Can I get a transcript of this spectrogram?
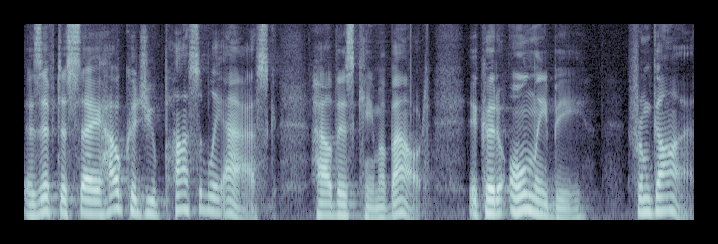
As if to say, How could you possibly ask how this came about? It could only be from God.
